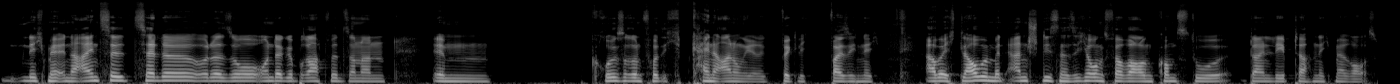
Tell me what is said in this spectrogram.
nicht mehr in einer Einzelzelle oder so untergebracht wird, sondern im größeren Voll ich habe keine Ahnung, Erik, wirklich, weiß ich nicht. Aber ich glaube, mit anschließender Sicherungsverwahrung kommst du deinen Lebtag nicht mehr raus.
